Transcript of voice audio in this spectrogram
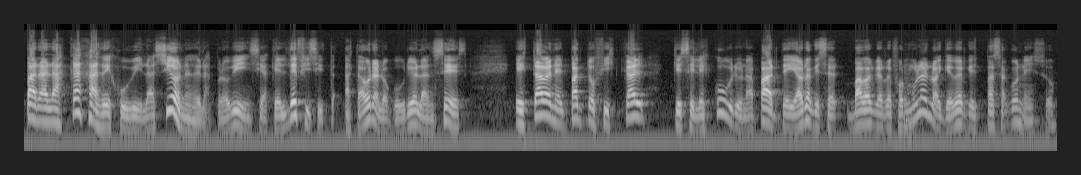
para las cajas de jubilaciones de las provincias, que el déficit hasta ahora lo cubrió el ANSES, estaba en el pacto fiscal que se les cubre una parte y ahora que se va a haber que reformularlo hay que ver qué pasa con eso.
